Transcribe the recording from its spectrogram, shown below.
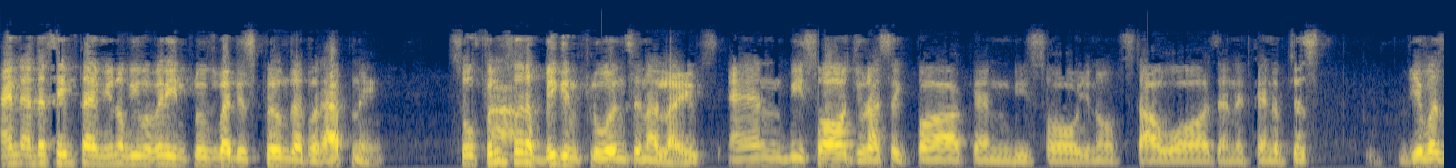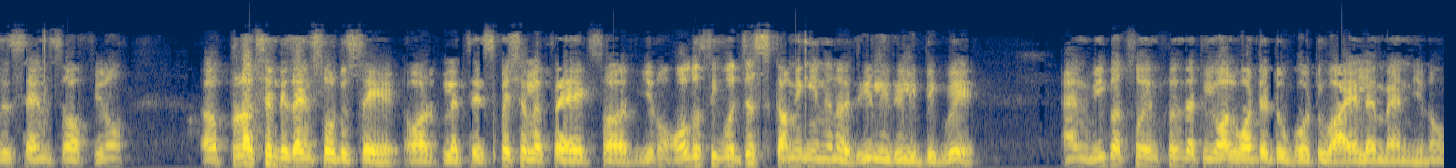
and at the same time, you know, we were very influenced by these films that were happening. So films Ah. were a big influence in our lives, and we saw Jurassic Park, and we saw, you know, Star Wars, and it kind of just gave us a sense of, you know, uh, production design, so to say, or let's say special effects, or you know, all those things were just coming in in a really, really big way. And we got so influenced that we all wanted to go to ILM and you know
